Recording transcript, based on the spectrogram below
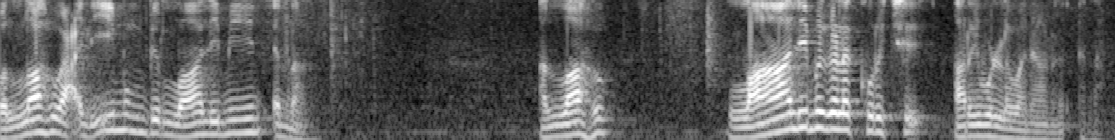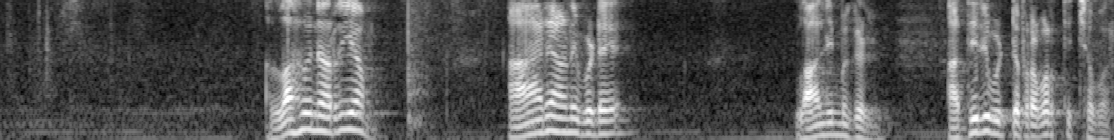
വല്ലാഹു അലീമും ബിൽ ലാലിമീൻ എന്നാണ്. അള്ളാഹു ലാലിമുകളെക്കുറിച്ച് അറിവുള്ളവനാണ് എന്നാണ്. അള്ളാഹുവിനറിയാം ആരാണിവിടെ ലാലിമുകൾ അതിരുവിട്ട് പ്രവർത്തിച്ചവർ.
